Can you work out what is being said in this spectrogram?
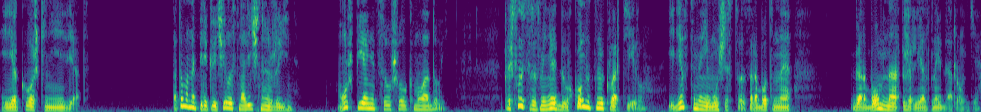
«Ее кошки не едят». Потом она переключилась на личную жизнь. Муж пьяницы ушел к молодой. Пришлось разменять двухкомнатную квартиру, единственное имущество, заработанное горбом на железной дороге,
